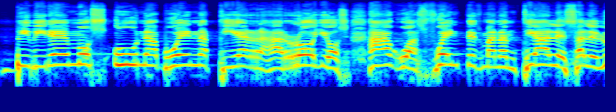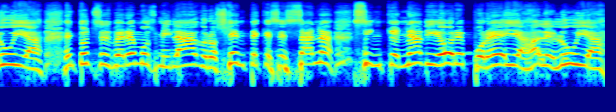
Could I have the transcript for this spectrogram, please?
viviremos una buena tierra, arroyos, aguas, fuentes, manantiales, aleluya. Entonces veremos milagros gente que se sana sin que nadie ore por ella, aleluya.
